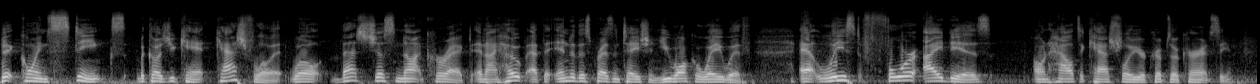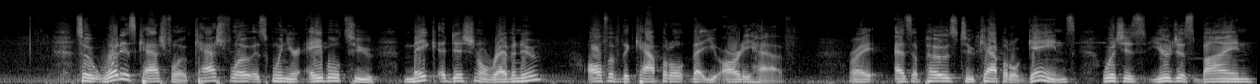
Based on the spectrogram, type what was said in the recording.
Bitcoin stinks because you can't cash flow it. Well, that's just not correct. And I hope at the end of this presentation, you walk away with at least four ideas on how to cash flow your cryptocurrency. So, what is cash flow? Cash flow is when you're able to make additional revenue off of the capital that you already have, right? As opposed to capital gains, which is you're just buying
